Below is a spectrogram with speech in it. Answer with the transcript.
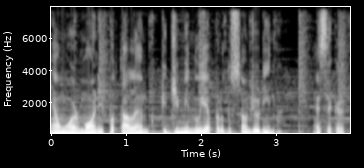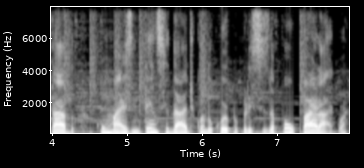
é um hormônio hipotalâmico que diminui a produção de urina. É secretado com mais intensidade quando o corpo precisa poupar água.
